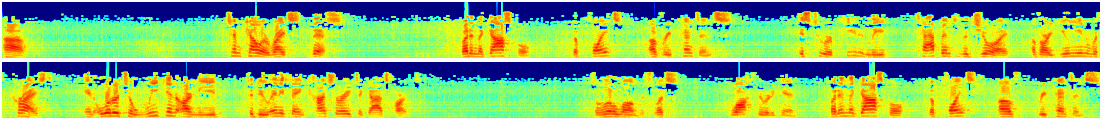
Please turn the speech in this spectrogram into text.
Uh, Tim Keller writes this But in the gospel, the point of repentance is to repeatedly tap into the joy of our union with Christ in order to weaken our need to do anything contrary to God's heart. It's a little longer, so let's walk through it again. But in the gospel, the point of repentance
